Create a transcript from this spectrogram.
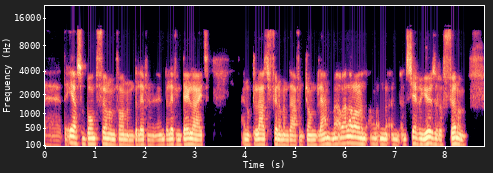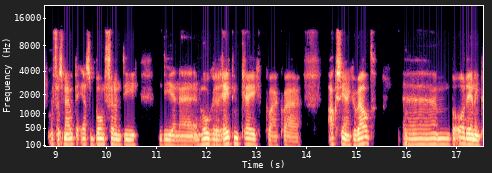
uh, de eerste Bond-film van The Living, The Living Daylight. En ook de laatste film daar van John Glenn. Maar wel al een, een, een serieuzere film. volgens mij ook de eerste Bond-film die, die een, eh, een hogere rating kreeg qua, qua actie en geweld. Um, beoordeling.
